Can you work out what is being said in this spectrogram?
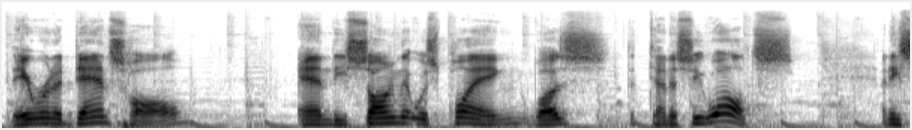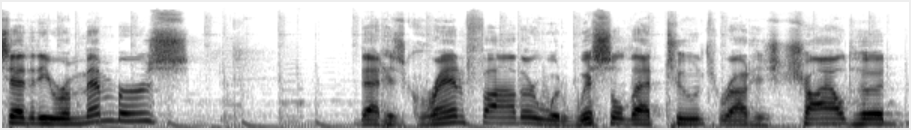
They were in a dance hall, and the song that was playing was the Tennessee Waltz. And he said that he remembers that his grandfather would whistle that tune throughout his childhood.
